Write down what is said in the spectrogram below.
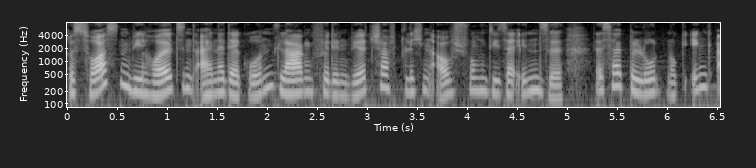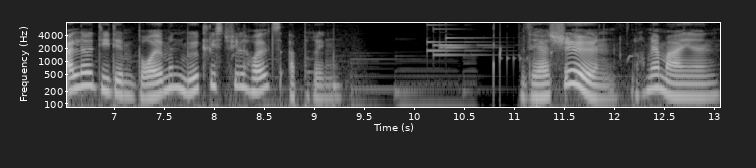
Ressourcen wie Holz sind eine der Grundlagen für den wirtschaftlichen Aufschwung dieser Insel. Deshalb belohnt Nook Inc. alle, die den Bäumen möglichst viel Holz abbringen. Sehr schön. Noch mehr Meilen.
